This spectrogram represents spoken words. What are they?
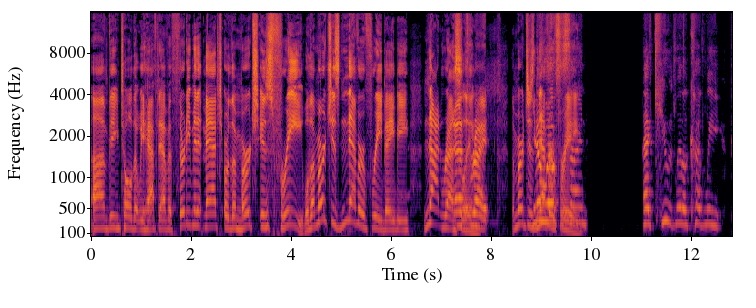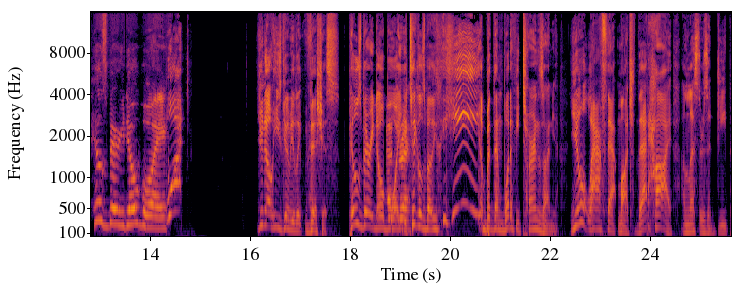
I'm being told that we have to have a 30 minute match or the merch is free. Well, the merch is never free, baby. Not wrestling. That's right. The merch is You know never free. That cute little cuddly Pillsbury Doughboy. What? You know he's going to be like vicious. Pillsbury Doughboy, That's you right. tickles belly. But then what if he turns on you? You don't laugh that much, that high, unless there's a deep,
